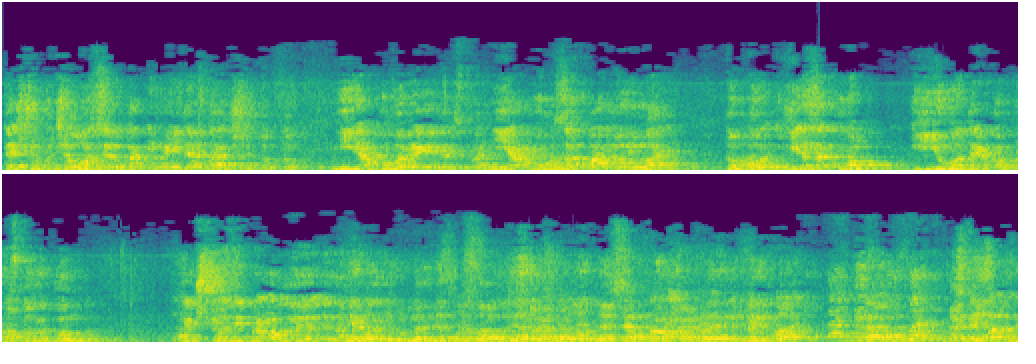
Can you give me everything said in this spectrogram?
Те, що почалося, так і ми йдемо далі. Тобто ніякого рейдерства, ніякого захвату немає. Тобто є закон і його треба просто виконувати. Якщо зібрали, наприклад, прошу, перебивайте. Так, Степан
